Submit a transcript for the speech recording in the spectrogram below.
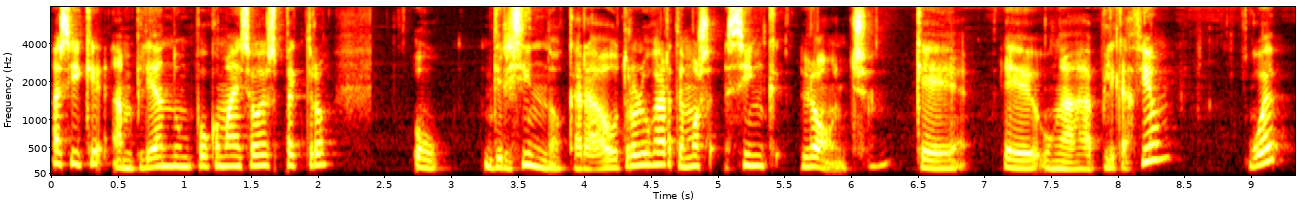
Así que, ampliando un pouco máis o espectro, ou dirixindo cara a outro lugar, temos Sync Launch, que é unha aplicación web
